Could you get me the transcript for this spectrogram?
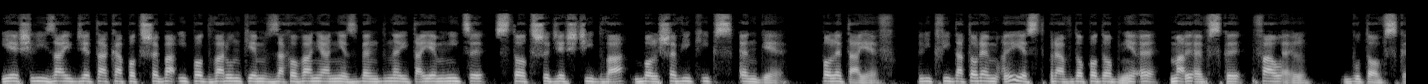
jeśli zajdzie taka potrzeba i pod warunkiem zachowania niezbędnej tajemnicy. 132, bolszewik X, NG. Poletajew. Likwidatorem E jest prawdopodobnie E. Maejewski, VL. Butowski.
